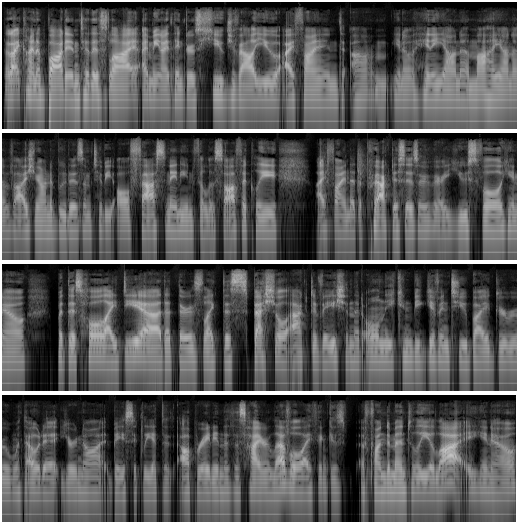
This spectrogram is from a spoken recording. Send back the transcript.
that I kind of bought into this lie. I mean, I think there's huge value. I find, um, you know, Hinayana, Mahayana, Vajrayana Buddhism to be all fascinating philosophically. I find that the practices are very useful, you know, but this whole idea that there's like this special activation that only can be given to you by a guru and without it you're not basically at the operating at this higher level i think is a fundamentally a lie you know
